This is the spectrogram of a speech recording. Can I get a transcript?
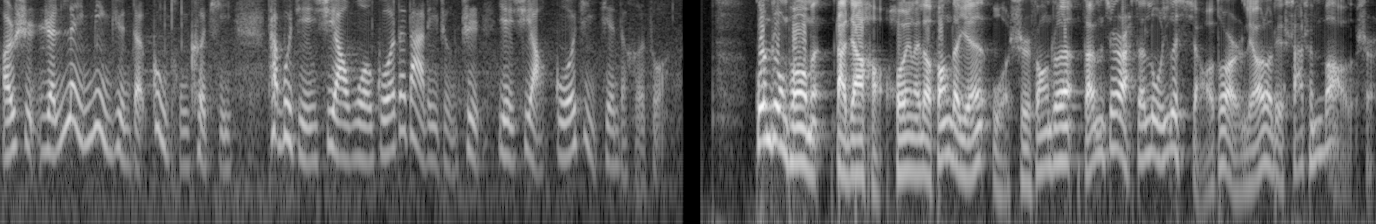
而是人类命运的共同课题。它不仅需要我国的大力整治，也需要国际间的合作。观众朋友们，大家好，欢迎来到方大言，我是方专。咱们今儿啊，再录一个小段，聊聊这沙尘暴的事儿。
